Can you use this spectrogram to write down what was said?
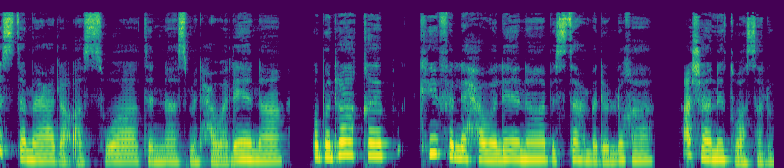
نستمع لأصوات الناس من حوالينا وبنراقب كيف اللي حوالينا بيستعملوا اللغة عشان يتواصلوا.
